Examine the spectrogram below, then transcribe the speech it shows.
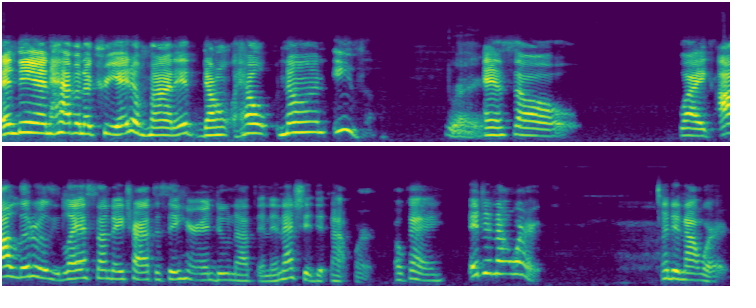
And then having a creative mind, it don't help none either. Right. And so, like, I literally last Sunday tried to sit here and do nothing, and that shit did not work. Okay. It did not work. It did not work.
